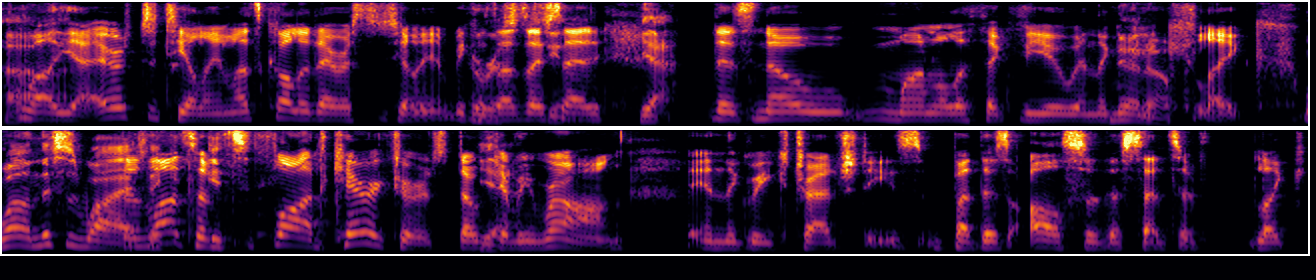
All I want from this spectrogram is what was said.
well, yeah, Aristotelian. Let's call it Aristotelian because, as I said, yeah there's no monolithic view in the No, Greek. no. Like, well and this is why there's I think lots of flawed characters. Don't Yeah. get me wrong, in the Greek tragedies, but there's also the sense of like,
